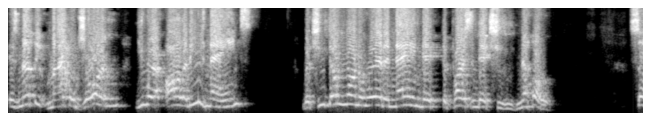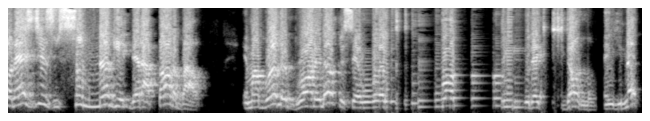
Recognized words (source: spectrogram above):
it's nothing, Michael Jordan, you wear all of these names but you don't want to wear the name that the person that you know. So that's just some nugget that I thought about. And my brother brought it up and said, well, people that you don't know and you know.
